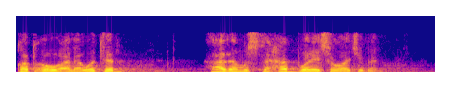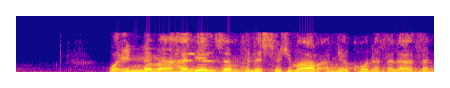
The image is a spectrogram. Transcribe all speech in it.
قطعه على وتر هذا مستحب وليس واجبا. وإنما هل يلزم في الاستجمار أن يكون ثلاثا؟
